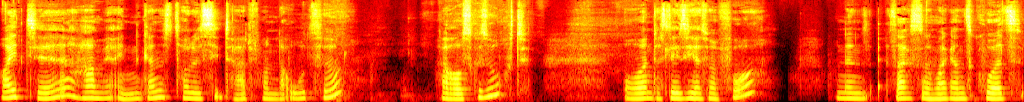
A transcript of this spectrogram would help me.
Heute haben wir ein ganz tolles Zitat von Laoze herausgesucht. Und das lese ich erstmal vor. Und dann sagst du noch mal ganz kurz,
